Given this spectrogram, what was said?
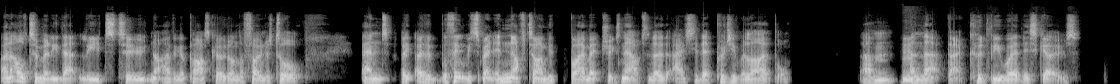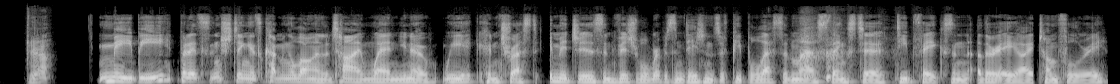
And ultimately, that leads to not having a passcode on the phone at all. And I, I think we've spent enough time with biometrics now to know that actually they're pretty reliable. Um, Hmm. And that, that could be where this goes. Yeah. Maybe, but it's interesting. It's coming along at a time when, you know, we can trust images and visual representations of people less and less thanks to deep fakes and other AI tomfoolery.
